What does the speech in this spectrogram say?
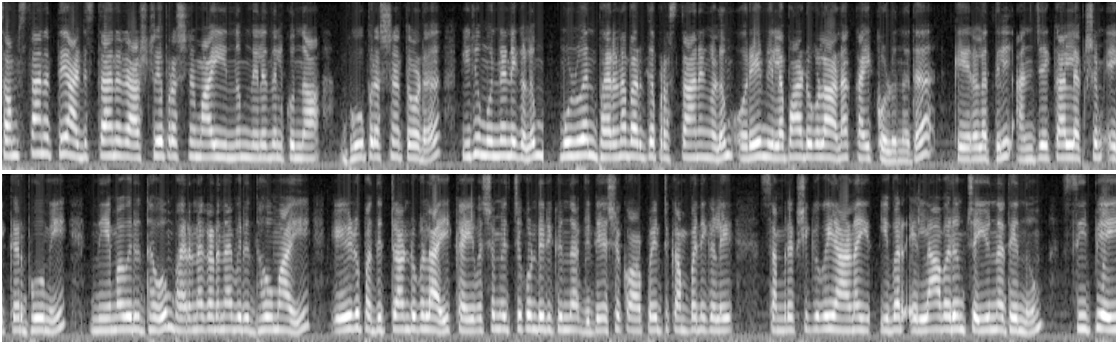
സംസ്ഥാനത്തെ അടിസ്ഥാന രാഷ്ട്രീയ പ്രശ്നമായി ഇന്നും നിലനിൽക്കുന്ന ഭൂപ്രശ്നത്തോട് ഇരുമുന്നണികളും മുഴുവൻ ഭരണവർഗ പ്രസ്ഥാനങ്ങളും ഒരേ നിലപാടുകളാണ് കൈക്കൊള്ളുന്നത്. കേരളത്തിൽ അഞ്ചേകാൽ ലക്ഷം ഏക്കർ ഭൂമി നിയമവിരുദ്ധവും ഭരണഘടനാ വിരുദ്ധവുമായി ഏഴു പതിറ്റാണ്ടുകളായി കൈവശം വെച്ചുകൊണ്ടിരിക്കുന്ന വിദേശ കോർപ്പറേറ്റ് കമ്പനികളെ സംരക്ഷിക്കുകയാണ് ഇവർ എല്ലാവരും ചെയ്യുന്നതെന്നും C P I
